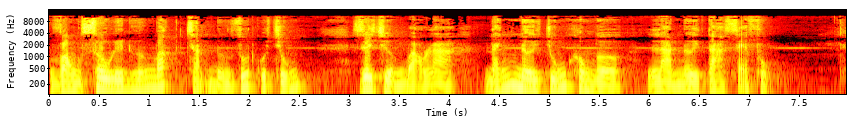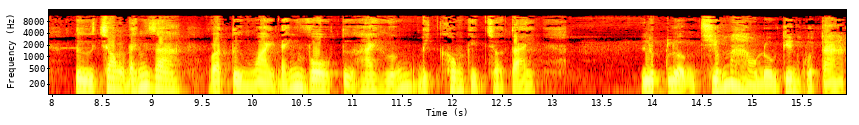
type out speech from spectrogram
vòng sâu lên hướng Bắc chặn đường rút của chúng. Dây trường bảo là đánh nơi chúng không ngờ là nơi ta sẽ phục. Từ trong đánh ra và từ ngoài đánh vô từ hai hướng địch không kịp trở tay. Lực lượng chiếm hào đầu tiên của ta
